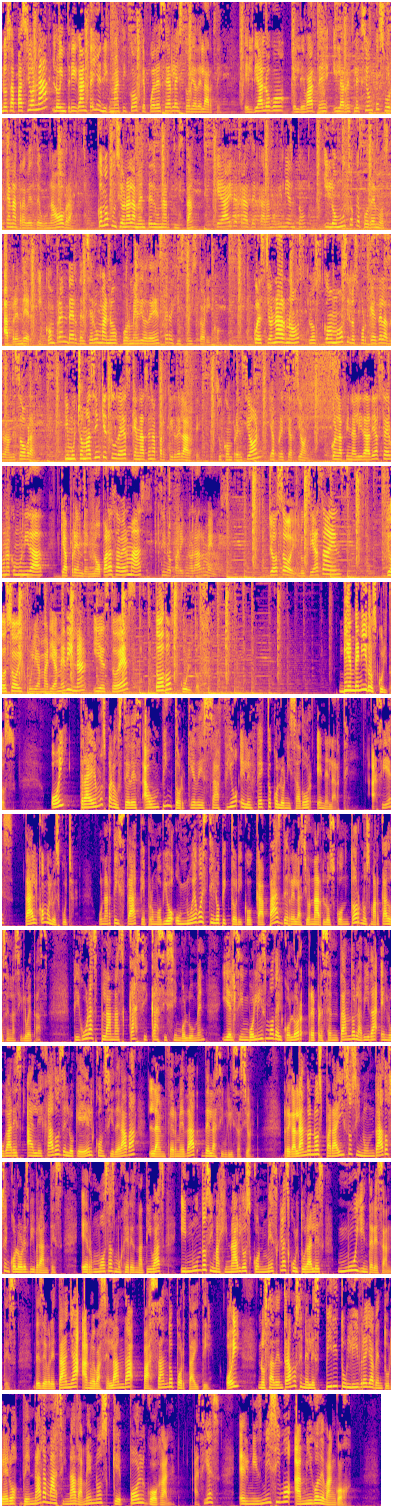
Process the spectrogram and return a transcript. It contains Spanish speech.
Nos apasiona lo intrigante y enigmático que puede ser la historia del arte, el diálogo, el debate y la reflexión que surgen a través de una obra, cómo funciona la mente de un artista, qué hay detrás de cada movimiento y lo mucho que podemos aprender y comprender del ser humano por medio de este registro histórico. Cuestionarnos los cómo y los porqués de las grandes obras y mucho más inquietudes que nacen a partir del arte, su comprensión y apreciación, con la finalidad de hacer una comunidad que aprende no para saber más, sino para ignorar menos. Yo soy Lucía Sáenz. Yo soy Julia María Medina y esto es Todos Cultos. Bienvenidos cultos. Hoy traemos para ustedes a un pintor que desafió el efecto colonizador en el arte. Así es, tal como lo escuchan. Un artista que promovió un nuevo estilo pictórico capaz de relacionar los contornos marcados en las siluetas, figuras planas casi casi sin volumen y el simbolismo del color representando la vida en lugares alejados de lo que él consideraba la enfermedad de la civilización regalándonos paraísos inundados en colores vibrantes, hermosas mujeres nativas y mundos imaginarios con mezclas culturales muy interesantes, desde Bretaña a Nueva Zelanda, pasando por Tahití. Hoy nos adentramos en el espíritu libre y aventurero de nada más y nada menos que Paul Gauguin. Así es, el mismísimo amigo de Van Gogh.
